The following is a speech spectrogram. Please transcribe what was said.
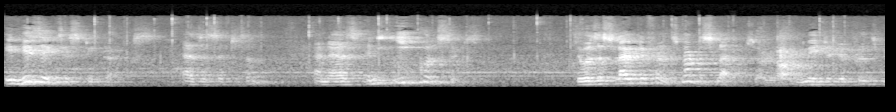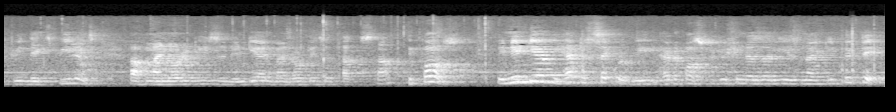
in his existing rights as a citizen and as an equal citizen. There was a slight difference, not a slight, sorry, a major difference between the experience of minorities in India and minorities in Pakistan. Because in India we had a secular, we had a constitution as early as 1950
